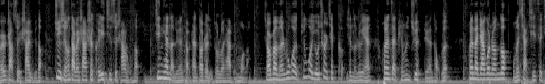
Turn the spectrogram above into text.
而炸碎鲨鱼的。巨型大白鲨是可以击碎沙龙的。今天的留言挑战到这里就落下帷幕了。小伙伴们，如果有听过有趣且可信的留言，欢迎在评论区留言讨论。欢迎大家关注安哥，我们下期再见。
